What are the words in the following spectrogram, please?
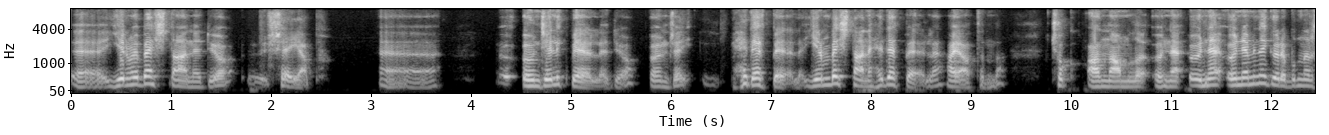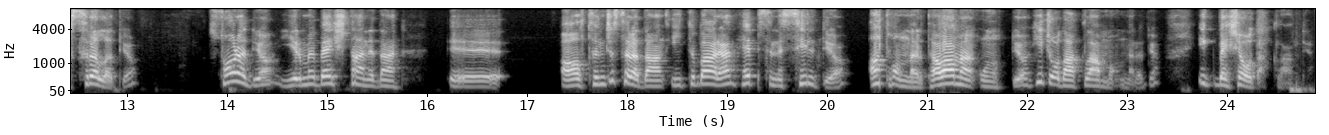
e, 25 tane diyor şey yap e, öncelik belirle diyor. Önce hedef belirle. 25 tane hedef belirle hayatında. Çok anlamlı, öne, öne, önemine göre bunları sırala diyor. Sonra diyor 25 taneden e, 6. sıradan itibaren hepsini sil diyor. At onları tamamen unut diyor. Hiç odaklanma onlara diyor. İlk 5'e odaklan diyor.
